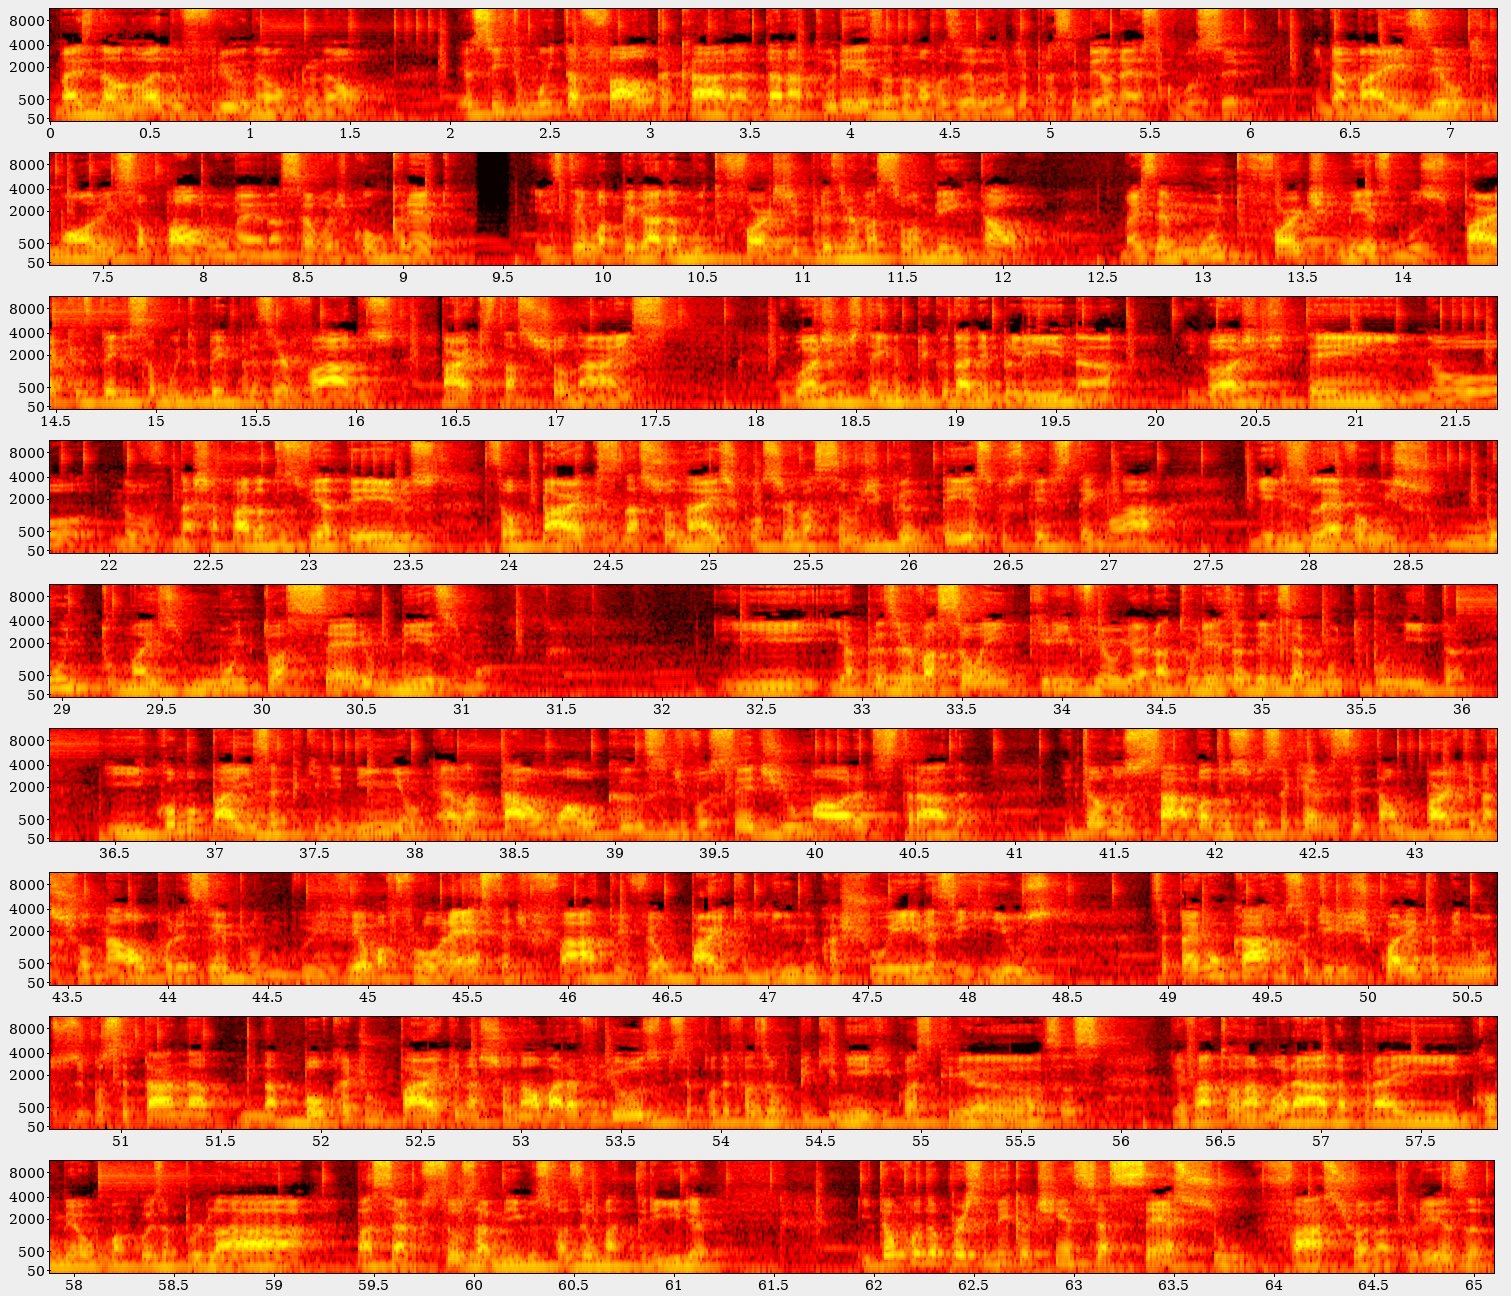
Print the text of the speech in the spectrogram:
Mas não, não é do frio não, Brunão. Eu sinto muita falta, cara, da natureza da Nova Zelândia, para ser bem honesto com você. Ainda mais eu que moro em São Paulo, né, na selva de concreto. Eles têm uma pegada muito forte de preservação ambiental, mas é muito forte mesmo. Os parques deles são muito bem preservados, parques nacionais, igual a gente tem no Pico da Neblina, igual a gente tem no, no, na Chapada dos Veadeiros. São parques nacionais de conservação gigantescos que eles têm lá e eles levam isso muito, mas muito a sério mesmo. E, e a preservação é incrível e a natureza deles é muito bonita. E como o país é pequenininho, ela tá um alcance de você de uma hora de estrada. Então no sábado, se você quer visitar um parque nacional, por exemplo, viver uma floresta de fato e ver um parque lindo, cachoeiras e rios, você pega um carro, você dirige 40 minutos e você está na, na boca de um parque nacional maravilhoso para você poder fazer um piquenique com as crianças, levar tua namorada para ir comer alguma coisa por lá, passear com seus amigos, fazer uma trilha. Então, quando eu percebi que eu tinha esse acesso fácil à natureza,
